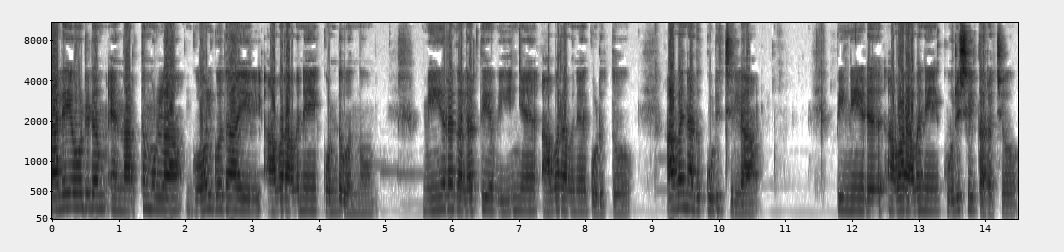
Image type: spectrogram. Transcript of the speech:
തലയോടിടം എന്നർത്ഥമുള്ള ഗോൽഗൊതായിൽ അവർ അവനെ കൊണ്ടുവന്നു. മീറ കലർത്തിയ വീഞ്ഞ് അവർ അവന് കൊടുത്തു. അവൻ അത് കുടിച്ചില്ല. പിന്നീട് അവർ അവനെ കുരിശിൽ തറച്ചു.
